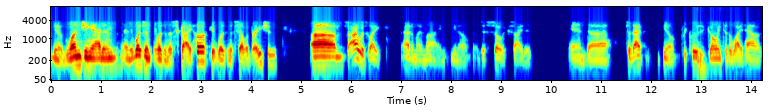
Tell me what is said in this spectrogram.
you know lunging at him, and it wasn't it wasn't a sky hook, it wasn't a celebration. Um, so I was like out of my mind, you know, just so excited, and uh, so that you know precluded going to the White House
